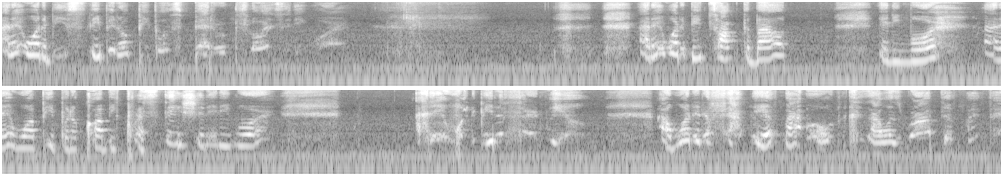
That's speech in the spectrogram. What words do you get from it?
I didn't want to be sleeping on people's bedroom floors anymore. I didn't want to be talked about anymore. I didn't want people to call me crustacean anymore. I didn't want to be the third wheel. I wanted a family of my own because I was robbed of my family.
